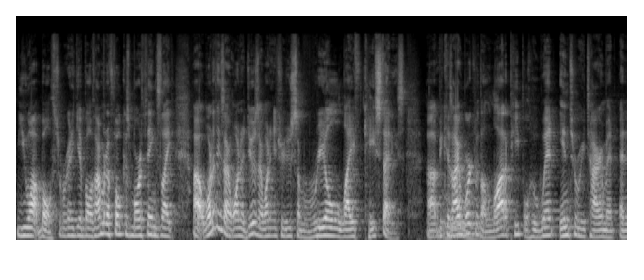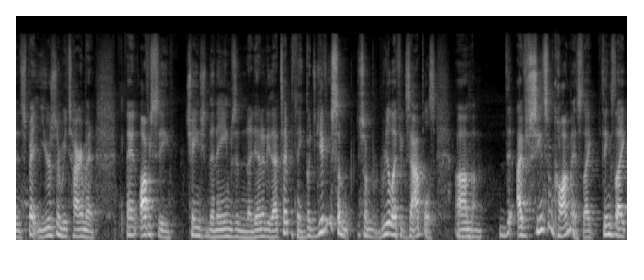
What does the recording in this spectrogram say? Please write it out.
you want both. So we're going to give both. I'm going to focus more things like uh, one of the things I want to do is I want to introduce some real life case studies uh, because I worked with a lot of people who went into retirement and spent years in retirement and obviously changing the names and identity, that type of thing. But to give you some some real life examples, um, th- I've seen some comments like things like,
